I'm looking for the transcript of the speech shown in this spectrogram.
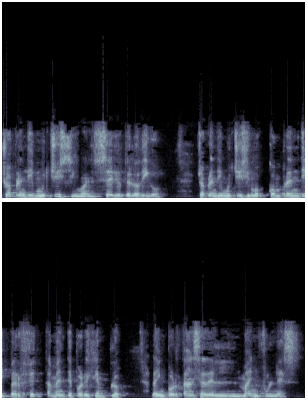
Yo aprendí muchísimo, en serio te lo digo. Yo aprendí muchísimo, comprendí perfectamente, por ejemplo, la importancia del mindfulness,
